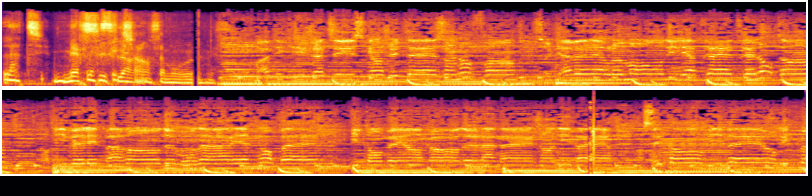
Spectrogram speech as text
là-dessus. Merci, Florence Amoureux. On m'a décrit jadis quand j'étais un enfant, ce qu'avait l'air le monde il y a très très longtemps, quand vivaient les parents de mon arrière-grand-père, il tombait encore de la neige en hiver, en ces temps on vivait au rythme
